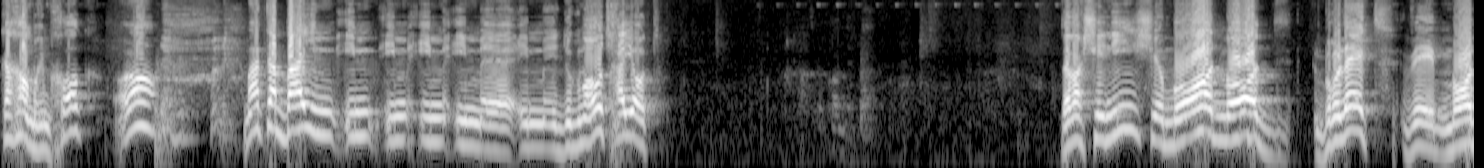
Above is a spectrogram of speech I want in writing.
ככה אומרים חוק, או לא? מה אתה בא עם, עם, עם, עם, עם, אה, עם דוגמאות חיות? דבר שני שמאוד מאוד בולט ומאוד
